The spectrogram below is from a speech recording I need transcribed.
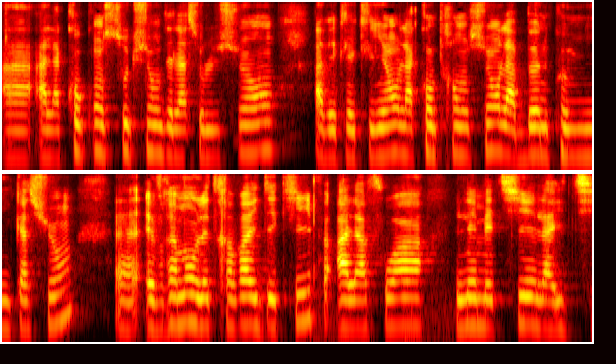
à, la co-construction de la solution avec les clients, la compréhension, la bonne communication euh, et vraiment le travail d'équipe, à la fois les métiers, l'IT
